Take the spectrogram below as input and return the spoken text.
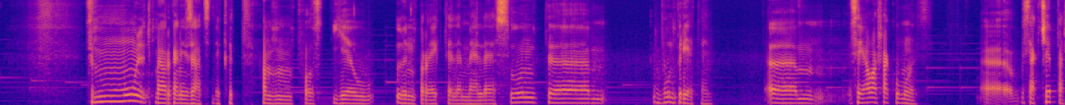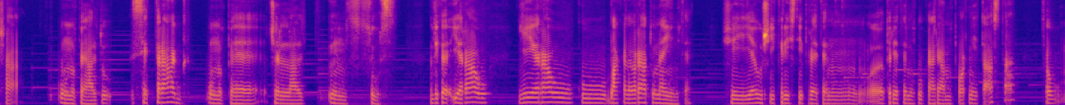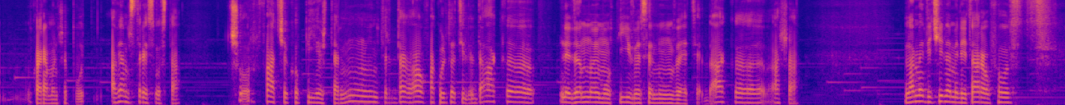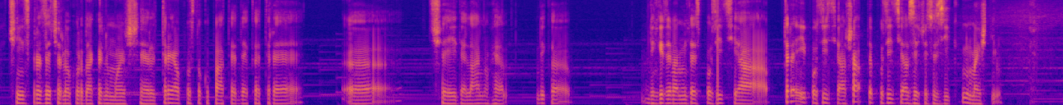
Sunt mult mai organizați decât am fost eu în proiectele mele. Sunt uh, bun prieten. Uh, se iau așa cum îs. Uh, se acceptă așa unul pe altul. Se trag unul pe celălalt în sus. Adică erau, ei erau cu bacalaureatul înainte. Și eu și Cristi, prietenul, uh, prietenul cu care am pornit asta, sau cu care am început, aveam stresul ăsta ce or face copiii ăștia? Nu intră, da, au facultățile, dacă le dăm noi motive să nu învețe, dacă așa. La medicină militară au fost 15 locuri, dacă nu mă înșel, 3 au fost ocupate de către uh, cei de la No Help. Adică, din câte mi amintesc, poziția 3, poziția 7, poziția 10, să zic, nu mai știu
